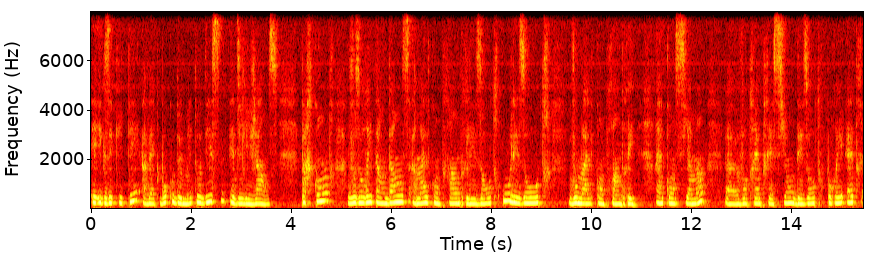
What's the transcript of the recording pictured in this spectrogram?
et exécuté avec beaucoup de méthodisme et diligence. Par contre, vous aurez tendance à mal comprendre les autres ou les autres vous mal comprendrez. Inconsciemment, votre impression des autres pourrait être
